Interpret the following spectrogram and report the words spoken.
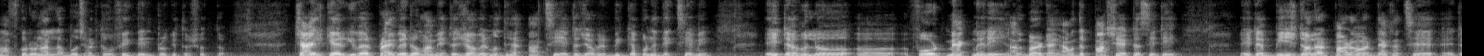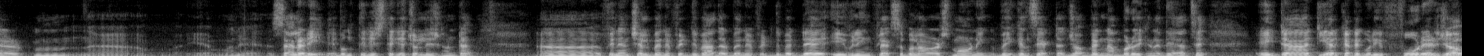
মাফ করুন, আল্লাহ বোঝার তৌফিক দিন, প্রকৃত সত্য। Child care giver private home আমি একটা জবের মধ্যে আছি, একটা জবের বিজ্ঞাপনে দেখছি আমি। এইটা হলো ফোর্ট ম্যাকমেরি, আলবার্টায়, আমাদের পাশে একটা সিটি। এটা বিশ ডলার পার আওয়ার দেখাচ্ছে এটার মানে স্যালারি, এবং তিরিশ থেকে চল্লিশ ঘণ্টা ফিনান্সিয়াল বেনিফিট দিবে আদার বেনিফিট দিবে day evening flexible hours morning vacancy একটা জব ব্যাংক নাম্বারও এখানে দেওয়া আছে। এইটা টিয়ার ক্যাটাগরি ফোর এর job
